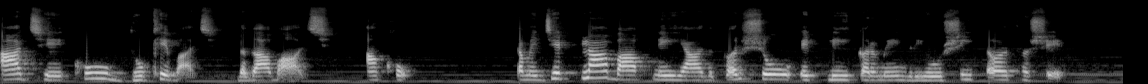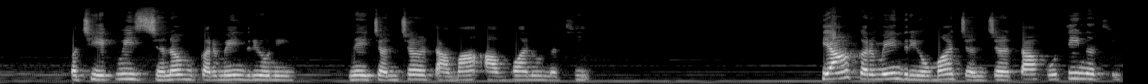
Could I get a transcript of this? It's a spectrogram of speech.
આ છે ખૂબ ધોખેબાજ, દગાબાજ આંખો. તમે જેટલા બાપને યાદ કરશો, એટલી કર્મેન્દ્રિયો શીતળ થશે. પછી એકવીસ જન્મ કર્મેન્દ્રિયોની ને ચંચળતામાં આવવાનું નથી. ત્યાં કર્મેન્દ્રિયોમાં ચંચળતા હોતી નથી.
